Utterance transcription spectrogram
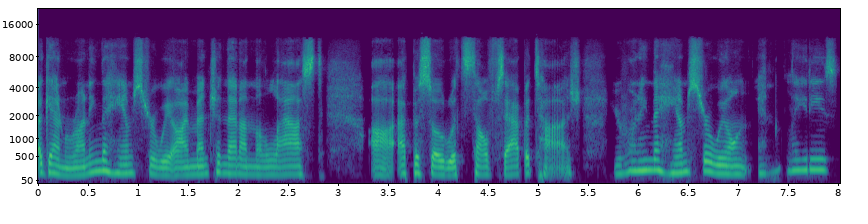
again running the hamster wheel. I mentioned that on the last uh, episode with self-sabotage. You're running the hamster wheel and ladies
